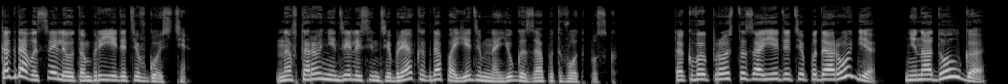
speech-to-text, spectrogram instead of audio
Когда вы с Элиотом приедете в гости? На второй неделе сентября, когда поедем на юго-запад в отпуск. «Так вы просто заедете по дороге? Ненадолго?»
